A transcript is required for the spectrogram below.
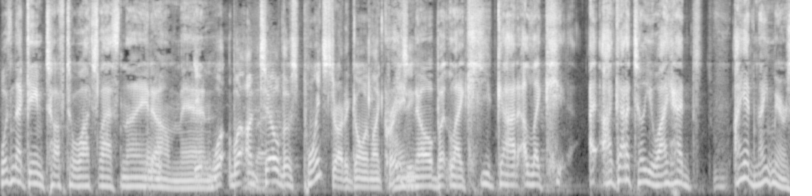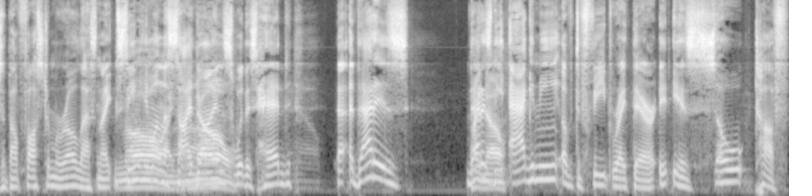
wasn't that game tough to watch last night? Oh man, It- well, well, until those points started going like crazy. I know, but like you got like. I, I got to tell you, I had I had nightmares about Foster Moreau last night. Seeing him on the sidelines with his head, uh, that is that is the agony of defeat right there. It is so tough.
